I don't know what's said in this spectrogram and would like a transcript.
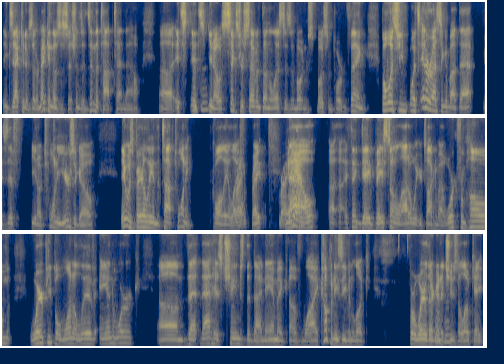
executives that are making those decisions. It's in the top 10 now. Uh, it's it's Mhm. you know sixth or seventh on the list is the most most important thing. But what's you, what's interesting about that is if you know 20 years ago, it was barely in the top 20 quality of life, Right. right? right Now, uh, I think Dave, based on a lot of what you're talking about, work from home, where people want to live and work um, that that has changed the dynamic of why companies even look for where they're going to mm-hmm. choose to locate.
